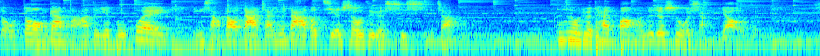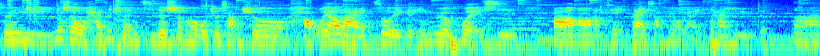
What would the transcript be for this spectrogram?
走动、干嘛的，也不会影响到大家，因为大家都接受这个事实，这样。但是我觉得太棒了，这就是我想要的。所以那时候我还是全职的时候，我就想说，好，我要来做一个音乐会，是爸爸妈妈可以带小朋友来参与的。那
